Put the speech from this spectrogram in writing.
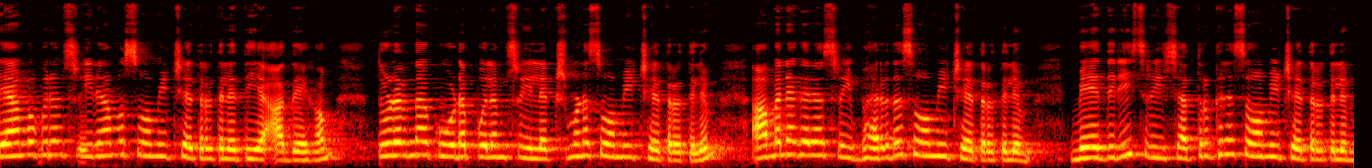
രാമപുരം ശ്രീരാമസ്വാമി ക്ഷേത്രത്തിലെത്തിയ അദ്ദേഹം തുടർന്ന് കൂടപ്പുലം ശ്രീ ലക്ഷ്മണസ്വാമി ക്ഷേത്രത്തിലും അമനകര ശ്രീ ഭരതസ്വാമി ക്ഷേത്രത്തിലും മേദിരി ശ്രീ ശത്രുഘ്നസ്വാമി ക്ഷേത്രത്തിലും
